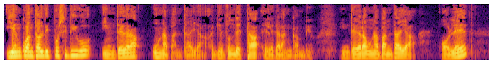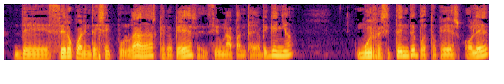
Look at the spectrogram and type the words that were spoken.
Y en cuanto al dispositivo, integra una pantalla. Aquí es donde está el gran cambio. Integra una pantalla OLED de 0,46 pulgadas, creo que es, es decir, una pantalla pequeña, muy resistente, puesto que es OLED,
